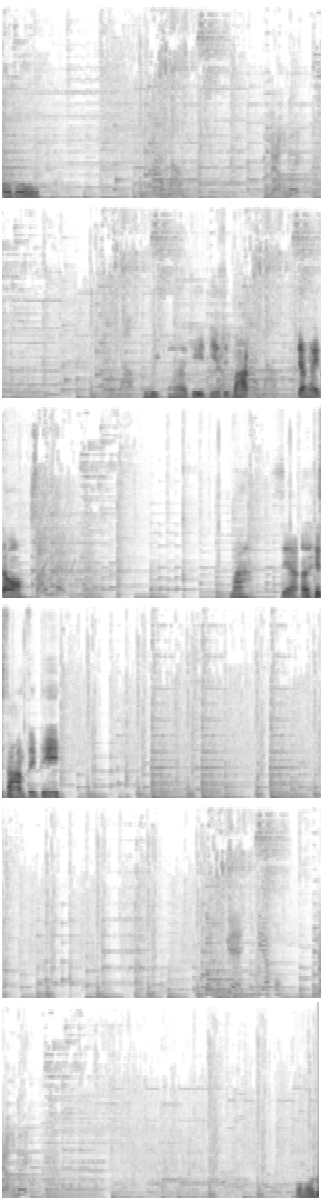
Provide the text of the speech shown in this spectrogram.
โอ้โห อุ้ยห้าขีดยี่สิบบาท ยังไงต่อ มาเสียเออยสามสิบทีโอ้โห ดู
